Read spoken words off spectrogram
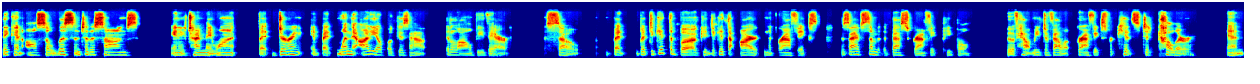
They can also listen to the songs anytime they want. But during but when the audiobook is out, it'll all be there. So, but but to get the book and to get the art and the graphics, because I have some of the best graphic people who have helped me develop graphics for kids to color and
